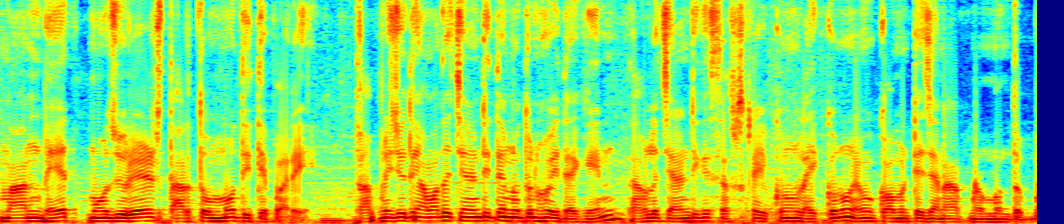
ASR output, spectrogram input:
মানভেদ মজুরের তারতম্য দিতে পারে। তো আপনি যদি আমাদের চ্যানেলটিতে নতুন হয়ে থাকেন, তাহলে চ্যানেলটিকে সাবস্ক্রাইব করুন, লাইক করুন এবং কমেন্টে জানান আপনার মন্তব্য।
